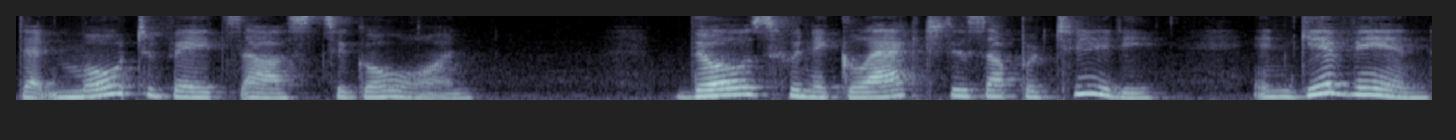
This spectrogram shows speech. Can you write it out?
that motivates us to go on. Those who neglect this opportunity and give in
